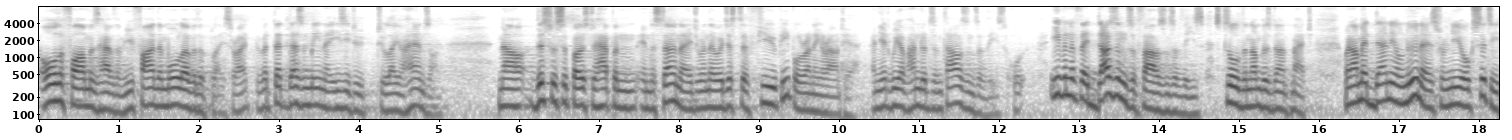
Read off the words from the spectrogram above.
all the farmers have them. You find them all over the place, right? But that doesn't mean they're easy to, to lay your hands on. Now, this was supposed to happen in the Stone Age when there were just a few people running around here, and yet we have hundreds and thousands of these. Or even if there are dozens of thousands of these, still the numbers don't match. When I met Daniel Nunes from New York City,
